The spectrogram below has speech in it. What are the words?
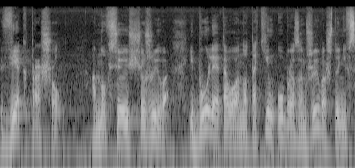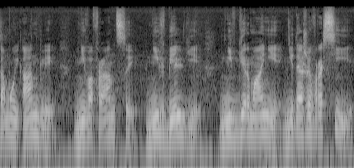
Век прошел, оно все еще живо. И более того, оно таким образом живо, что ни в самой Англии, ни во Франции, ни в Бельгии, ни в Германии, ни даже в России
